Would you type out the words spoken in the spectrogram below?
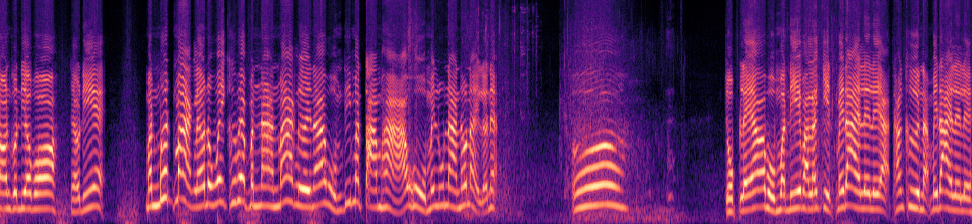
นอนคนเดียวพอ แถวนี้ มันมืดมากแล้วนะเว้ยคือแบบมันนานมากเลยนะผมที่มาตามหาโอ้โหไม่รู้นานเท่าไหร่แล้วเนี่ยโอ้จบแล้วครับผมวันนี้ภารกิจไม่ได้เลยเลยอะทั้งคืนอะไม่ได้เลยเลย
